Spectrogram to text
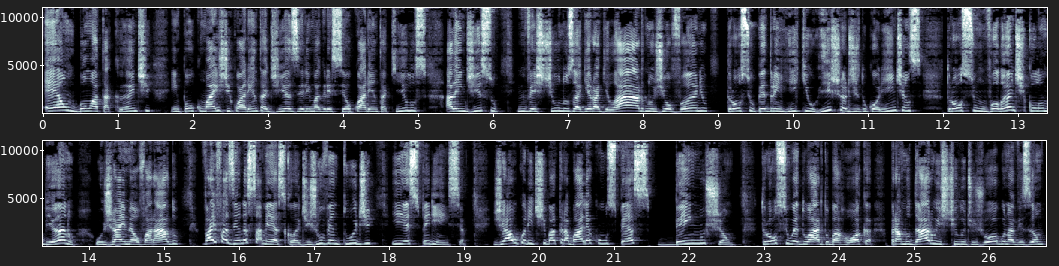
é um bom atacante. Em pouco mais de 40 dias ele emagreceu 40 quilos. Além disso, investiu no zagueiro Aguilar, no Giovânio, trouxe o Pedro Henrique e o Richard do Corinthians, trouxe um volante colombiano, o Jaime Alvarado. Vai fazendo essa mescla de juventude e experiência. Já o Coritiba trabalha com os pés bem no chão. Trouxe o Eduardo Barroca para mudar o estilo de jogo na visão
